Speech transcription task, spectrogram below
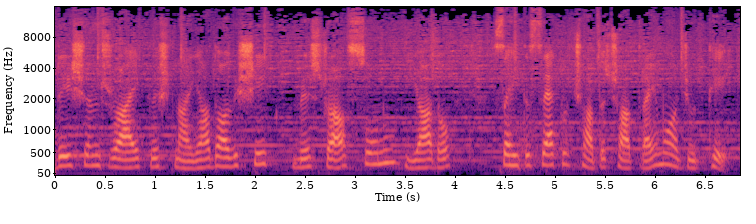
रेशन राय, कृष्णा यादव, अभिषेक मिश्रा, सोनू यादव सहित सैकड़ों छात्र छात्राएँ मौजूद थे।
